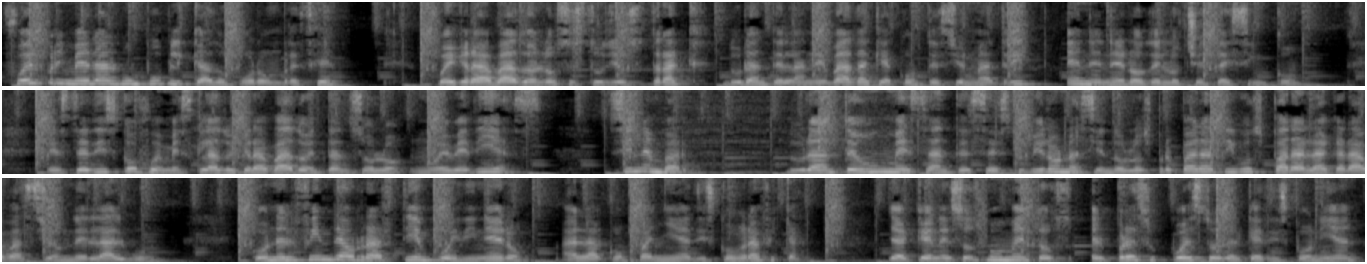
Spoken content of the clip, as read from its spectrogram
fue el primer álbum publicado por Hombres G. Fue grabado en los estudios Track durante la nevada que aconteció en Madrid en enero del 85. Este disco fue mezclado y grabado en tan solo nueve días. Sin embargo, durante un mes antes se estuvieron haciendo los preparativos para la grabación del álbum, con el fin de ahorrar tiempo y dinero a la compañía discográfica, ya que en esos momentos el presupuesto del que disponían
